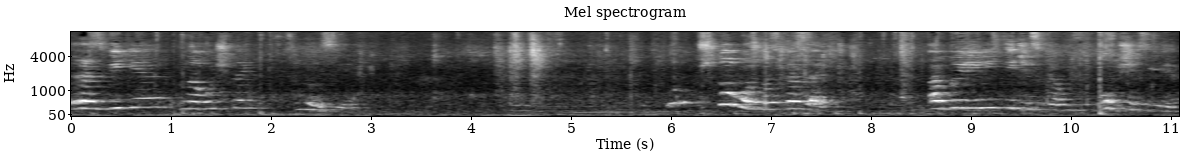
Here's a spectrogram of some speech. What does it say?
развитие научной мысли. Ну, что можно сказать об эллинистическом обществе?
